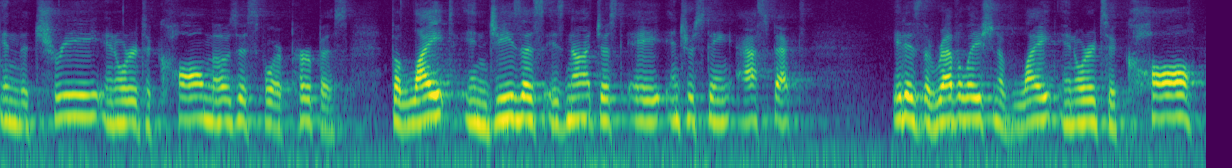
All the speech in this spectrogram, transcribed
in the tree in order to call Moses for a purpose. The light in Jesus is not just a interesting aspect. It is the revelation of light in order to call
